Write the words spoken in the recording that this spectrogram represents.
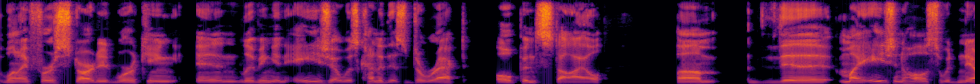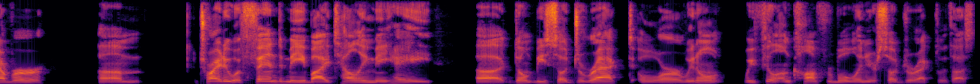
when I first started working and living in Asia was kind of this direct, open style, um, the my Asian hosts would never um, try to offend me by telling me, "Hey, uh, don't be so direct," or "We don't we feel uncomfortable when you're so direct with us."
